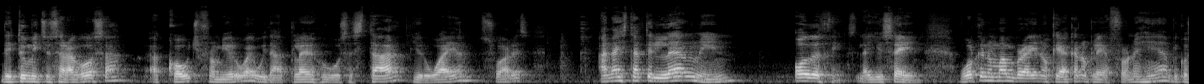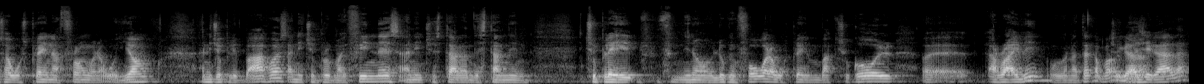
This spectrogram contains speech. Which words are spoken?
They took me to Zaragoza, a coach from Uruguay with a player who was a star, Uruguayan, Suarez. And I started learning other things, like you're saying, working on my brain. Okay, I cannot play a front here because I was playing a front when I was young. I need to play backwards. I need to improve my fitness. I need to start understanding to play, you know, looking forward. I was playing back to goal, uh, arriving. We're gonna talk about Llegada. la llegada,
